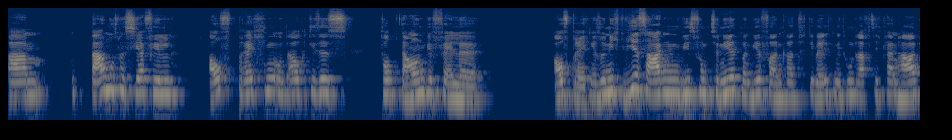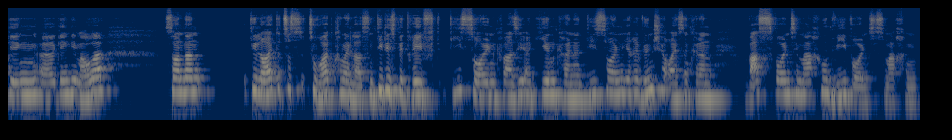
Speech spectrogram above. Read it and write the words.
Ähm, da muss man sehr viel aufbrechen und auch dieses Top-Down-Gefälle aufbrechen. Also nicht wir sagen, wie es funktioniert, man wir fahren gerade die Welt mit 180 km/h gegen, äh, gegen die Mauer, sondern die Leute zu, zu Wort kommen lassen, die das betrifft. Die sollen quasi agieren können, die sollen ihre Wünsche äußern können. Was wollen sie machen und wie wollen sie es machen?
